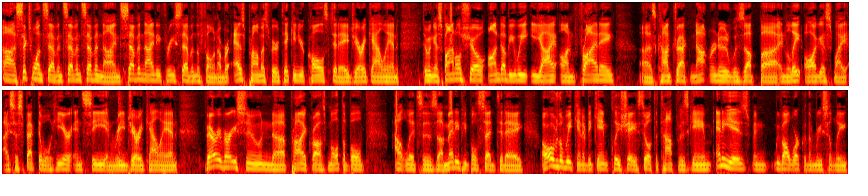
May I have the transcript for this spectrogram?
Uh, 617 779 7937, the phone number. As promised, we are taking your calls today. Jerry Callahan doing his final show on WEEI on Friday. Uh, his contract not renewed was up uh, in late August. My, I suspect that we'll hear and see and read Jerry Callahan very, very soon, uh, probably across multiple outlets, as uh, many people said today. Uh, over the weekend, it became cliche. He's still at the top of his game, and he is. And we've all worked with him recently.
